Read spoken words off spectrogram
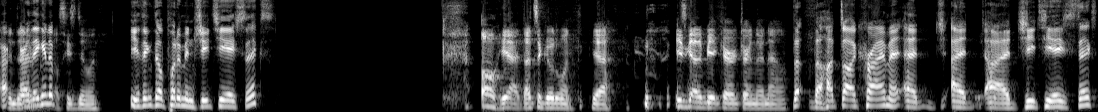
Are, are they going to? He's doing. You think they'll put him in GTA Six? Oh yeah, that's a good one. Yeah, he's got to be a character in there now. The, the hot dog crime at, at, at uh, GTA Six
